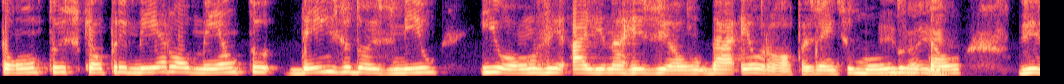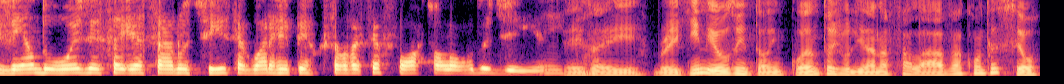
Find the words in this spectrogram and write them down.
pontos, que é o primeiro aumento desde 2011 ali na região da Europa. Gente, o mundo, então, vivendo hoje essa, essa notícia, agora a repercussão vai ser forte ao longo do dia. Eis aí. Breaking news, então, enquanto a Juliana falava, aconteceu.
